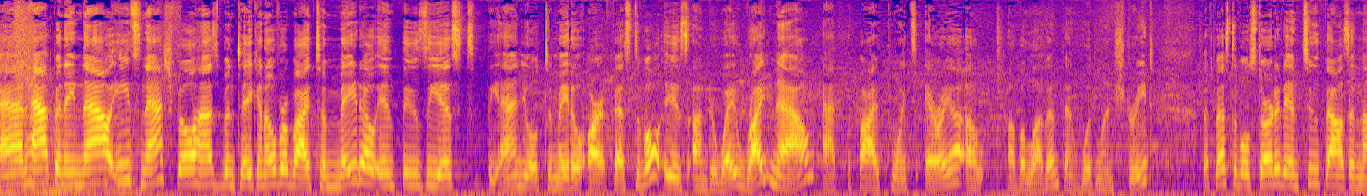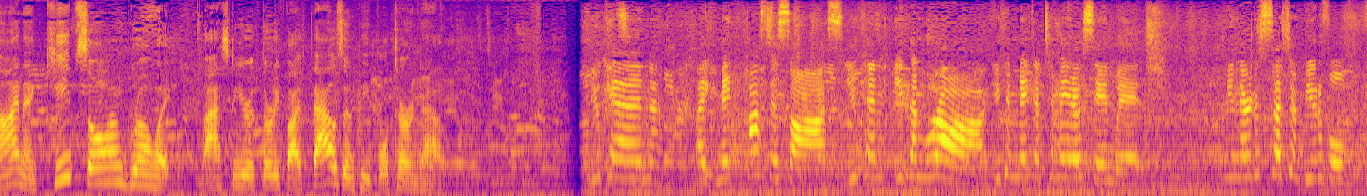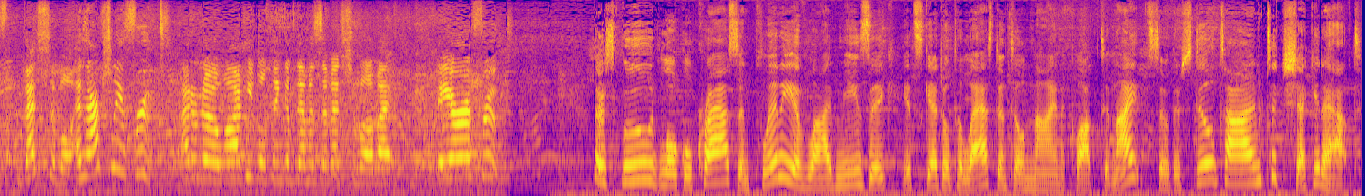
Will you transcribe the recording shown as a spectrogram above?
And happening now, East Nashville has been taken over by tomato enthusiasts. The annual Tomato Art Festival is underway right now at the Five Points area of 11th and Woodland Street. The festival started in 2009 and keeps on growing. Last year, 35,000 people turned out. You can like make pasta sauce. You can eat them raw. You can make a tomato sandwich. I mean, they're just such a beautiful vegetable, and they're actually a fruit. I don't know, people think of them as a vegetable, but they are a fruit. There's food, local crafts, and plenty of live music. It's scheduled to last until 9 o'clock tonight, so there's still time to check it out.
